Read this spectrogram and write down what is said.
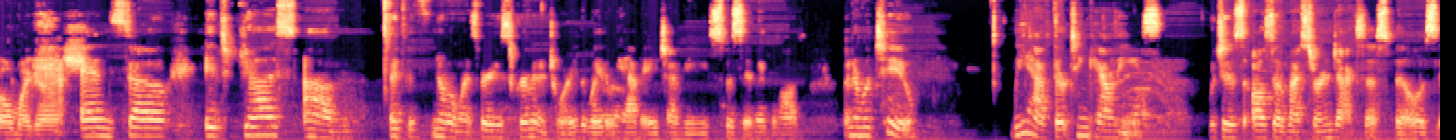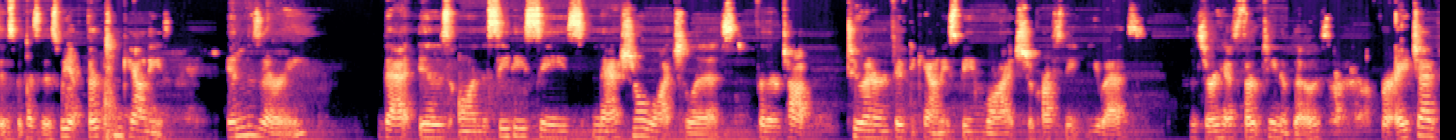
Oh my gosh. And so it's just, um, it's, number one, it's very discriminatory the way that we have HIV specific laws. But number two, we have 13 counties, which is also my syringe access bill is, is because of this. We have 13 counties in Missouri that is on the CDC's national watch list for their top 250 counties being watched across the U.S. Missouri has 13 of those for HIV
